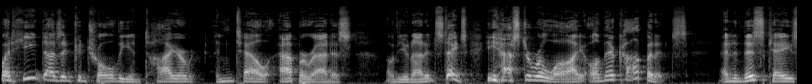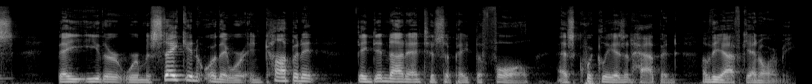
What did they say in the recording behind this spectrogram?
but he doesn't control the entire intel apparatus of the United States. He has to rely on their competence. And in this case, they either were mistaken or they were incompetent. They did not anticipate the fall as quickly as it happened of the Afghan army.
